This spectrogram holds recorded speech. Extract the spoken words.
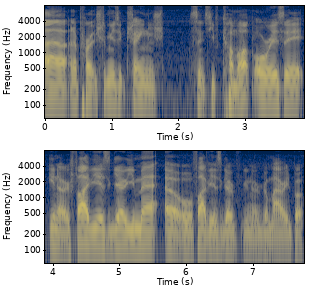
uh, and approach to music change since you've come up, or is it you know five years ago you met, uh, or five years ago you know got married, but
